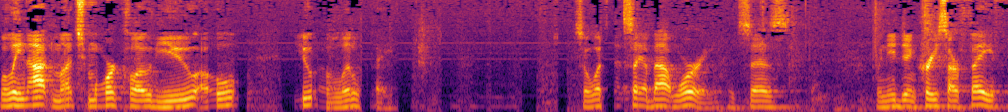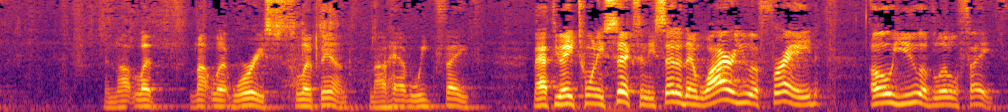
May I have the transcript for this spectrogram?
will he not much more clothe you, O you of little faith? So what's that say about worry? It says we need to increase our faith and not let, not let worry slip in, not have weak faith. Matthew 8, 26, and he said to them, why are you afraid, O you of little faith?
